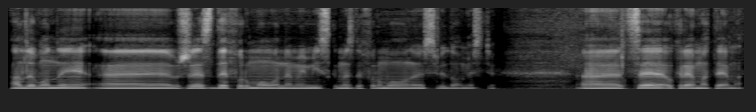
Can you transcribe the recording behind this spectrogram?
але вони е, вже з деформованими мізками, з деформованою свідомістю. Е, Це окрема тема.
